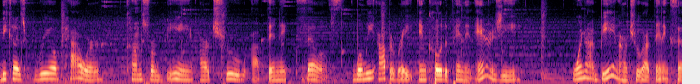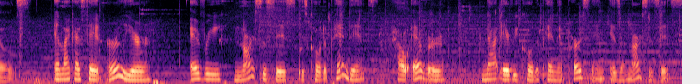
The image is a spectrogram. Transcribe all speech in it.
because real power comes from being our true authentic selves. When we operate in codependent energy, we're not being our true authentic selves. And like I said earlier, every narcissist is codependent. However, not every codependent person is a narcissist.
